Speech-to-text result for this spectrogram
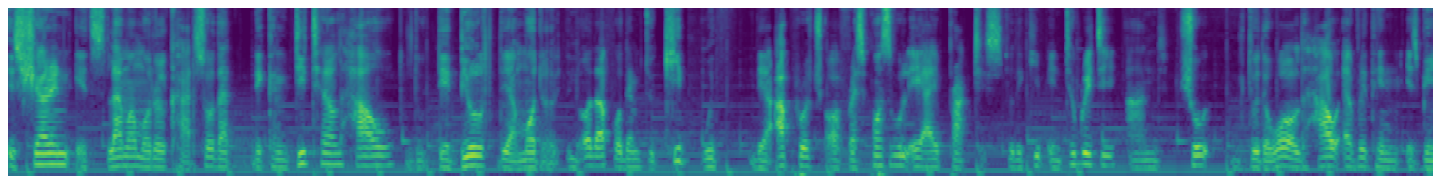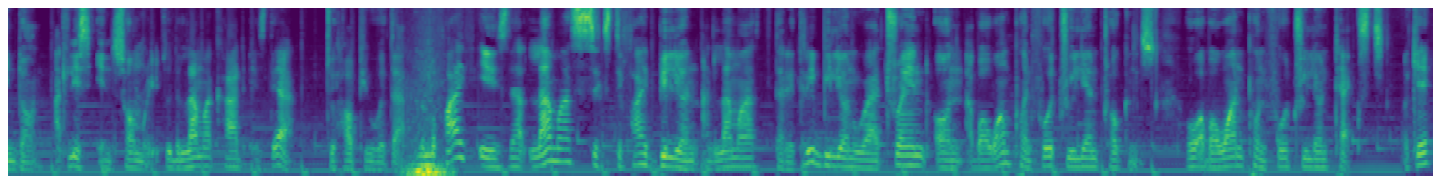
is sharing its Llama model card so that they can detail how they build their model in order for them to keep with their approach of responsible AI practice. So they keep integrity and show to the world how everything is being done, at least in summary. So the Llama card is there to help you with that. Number five is that Llama 65 billion and Llama 33 billion were trained on about 1.4 trillion tokens or about 1.4 trillion texts. Okay,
